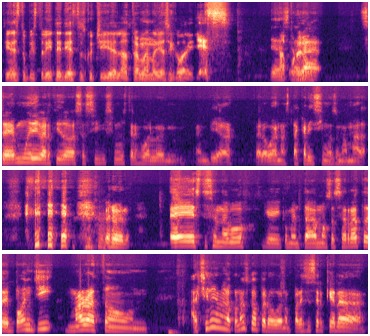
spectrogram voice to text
tienes tu pistolita y tienes tu cuchillo en la otra mano y así como de yes. se ve muy divertido, o sea, sí, me gustaría jugarlo en, VR, pero bueno, está carísimo esa mamada. pero bueno, este es el nuevo que comentábamos hace rato de Bungie Marathon. Al chile no lo conozco, pero bueno, parece ser que era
